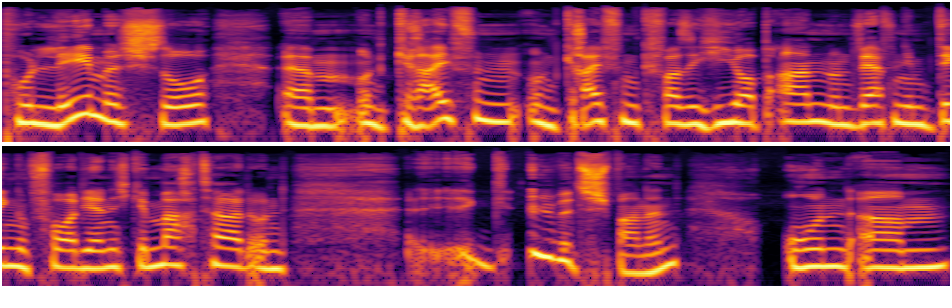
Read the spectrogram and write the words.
polemisch so ähm, und greifen und greifen quasi Hiob an und werfen ihm Dinge vor, die er nicht gemacht hat und äh, übelst spannend und ähm,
